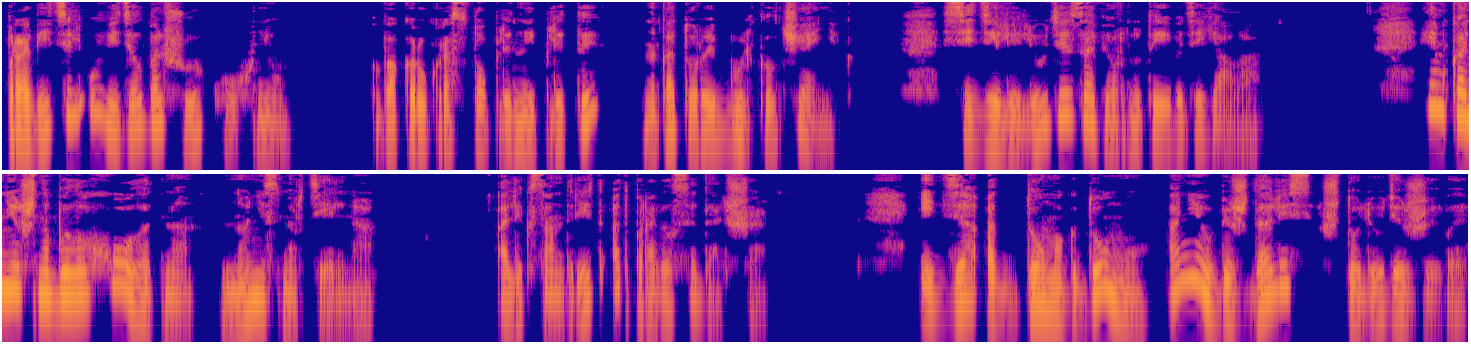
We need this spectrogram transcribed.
правитель увидел большую кухню. Вокруг растопленной плиты, на которой булькал чайник, сидели люди, завернутые в одеяло. Им, конечно, было холодно, но не смертельно. Александрит отправился дальше. Идя от дома к дому, они убеждались, что люди живы.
